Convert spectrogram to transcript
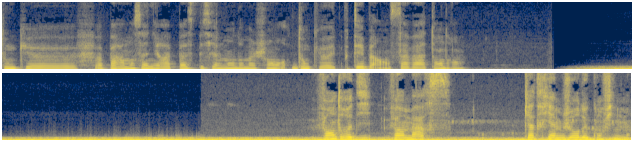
Donc euh, apparemment, ça n'ira pas spécialement dans ma chambre. Donc euh, écoutez, ben ça va attendre. hein. Vendredi 20 mars, quatrième jour de confinement.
